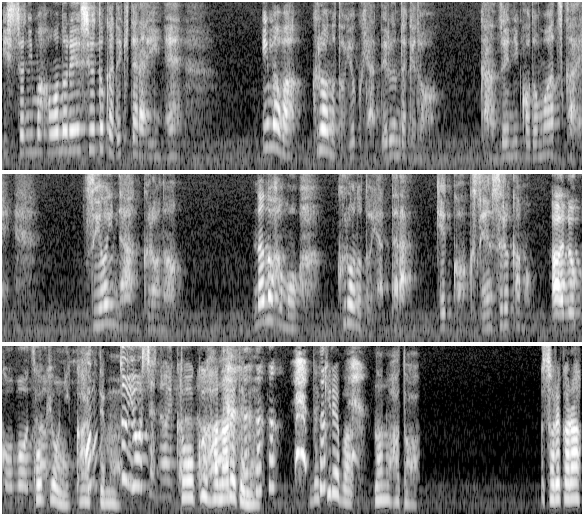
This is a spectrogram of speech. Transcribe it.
一緒に魔法の練習とかできたらいいね。今はクロノとよくやってるんだけど完全に子供扱い。強いんだクロノ。菜の葉もクロノとやったら結構苦戦するかも。あの小坊主は故郷に帰っても遠く離れても できれば菜の葉とそれから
